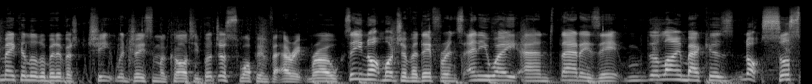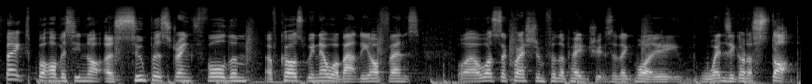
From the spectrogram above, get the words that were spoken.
make a little bit of a cheat with Jason McCourty, but just swap him for Eric Rowe. See, not much of a difference anyway, and that is it. The linebackers, not suspect, but obviously not a super strength for them. Of course, we know about the offense. Well, what's the question for the Patriots? I think, what, when's it to stop?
